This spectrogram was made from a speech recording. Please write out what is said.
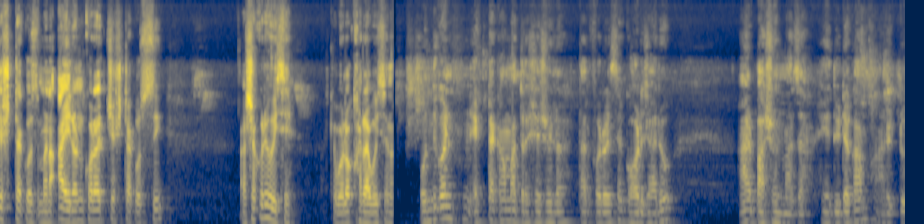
চেষ্টা করছি মানে আয়রন করার চেষ্টা করছি। আশা করি হয়েছে। কেবল খারাপ হয়েছে না। বন্ধুগণ, একটা কাম মাত্র শেষ হইল। তারপরে হয়েছে ঘর ঝাড়ু। আর বাসন মাজা, এই দুইটা কাম আর একটু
